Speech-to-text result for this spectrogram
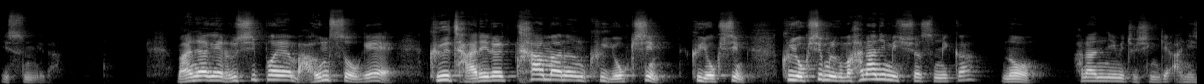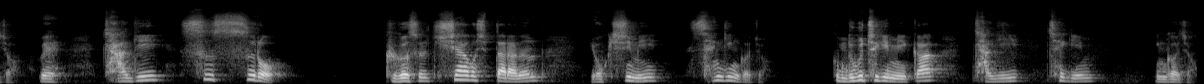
있습니다. 만약에 루시퍼의 마음 속에 그 자리를 탐하는 그 욕심, 그 욕심, 그 욕심을 그러면 하나님이 주셨습니까? No. 하나님이 주신 게 아니죠. 왜? 자기 스스로 그것을 취하고 싶다라는 욕심이 생긴 거죠. 그럼 누구 책임입니까? 자기 책임인 거죠.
